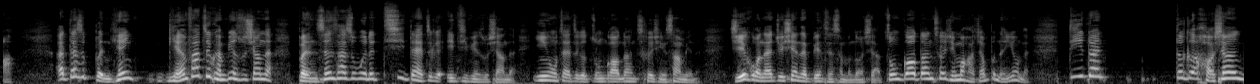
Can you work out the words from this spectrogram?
啊啊！但是本本田研发这款变速箱呢，本身它是为了替代这个 AT 变速箱的，应用在这个中高端车型上面的。结果呢，就现在变成什么东西啊？中高端车型嘛，好像不能用的，低端。这个好像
